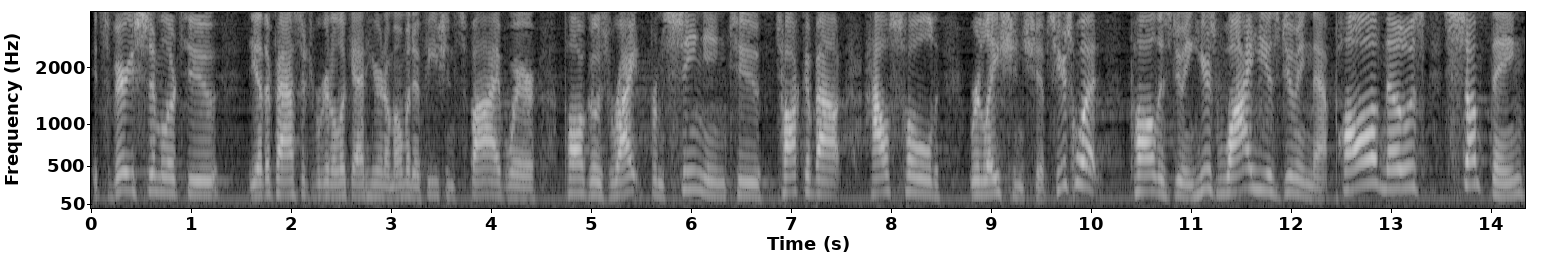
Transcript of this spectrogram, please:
It's very similar to the other passage we're going to look at here in a moment, Ephesians 5, where Paul goes right from singing to talk about household relationships. Here's what Paul is doing. Here's why he is doing that. Paul knows something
